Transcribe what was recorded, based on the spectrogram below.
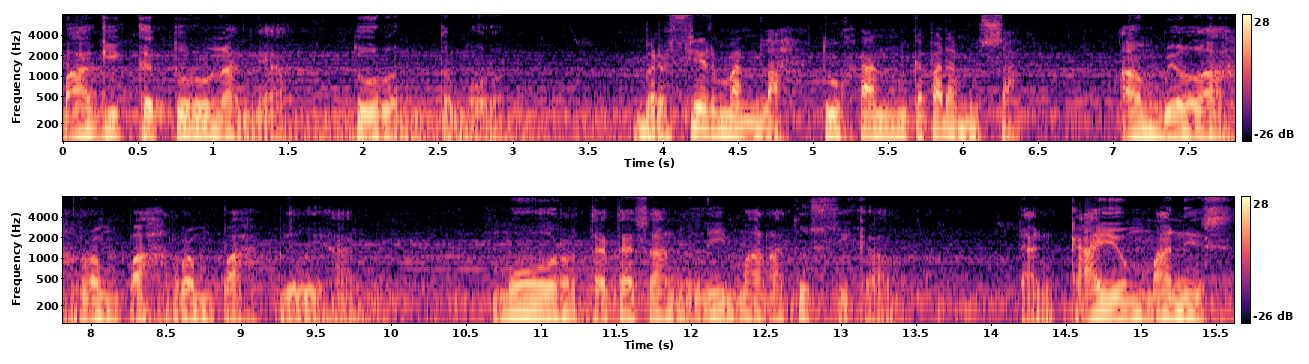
bagi keturunannya turun-temurun. berfirmanlah Tuhan kepada Musa, Ambillah rempah-rempah pilihan, mur tetesan 500 sikal, dan kayu manis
